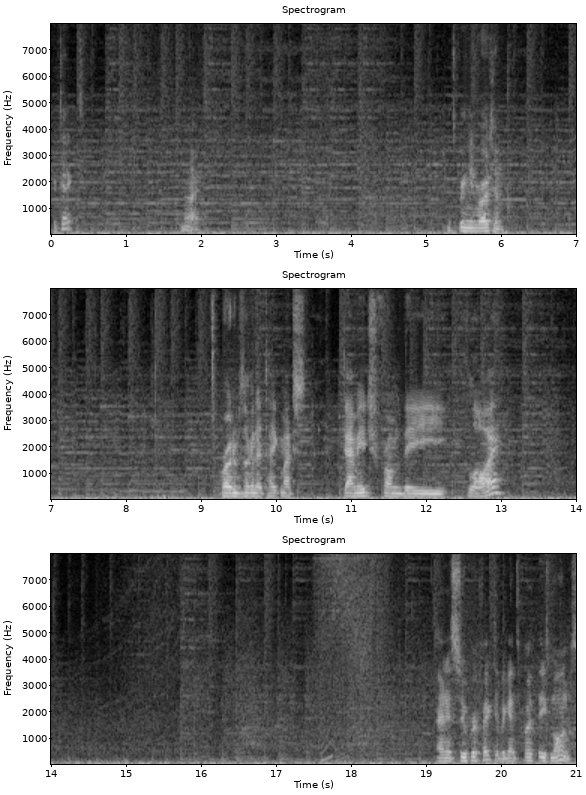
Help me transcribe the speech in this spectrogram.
protect. No. Let's bring in Rotom. Rotom's not going to take much damage from the fly. And is super effective against both these mons.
